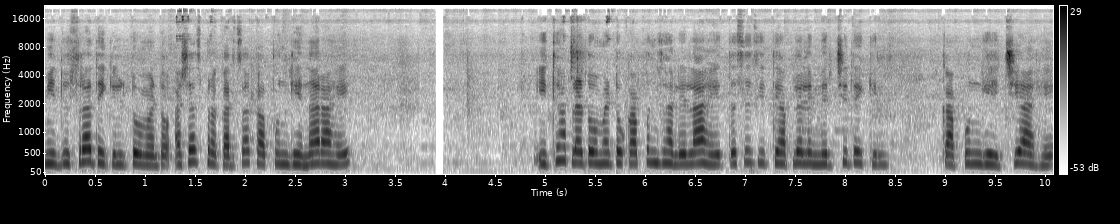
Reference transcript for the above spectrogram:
मी दुसरा देखील टोमॅटो अशाच प्रकारचा कापून घेणार आहे. इथे आपला टोमॅटो कापून झालेला आहे. तसेच इथे आपल्याला मिरची देखील कापून घ्यायची आहे.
